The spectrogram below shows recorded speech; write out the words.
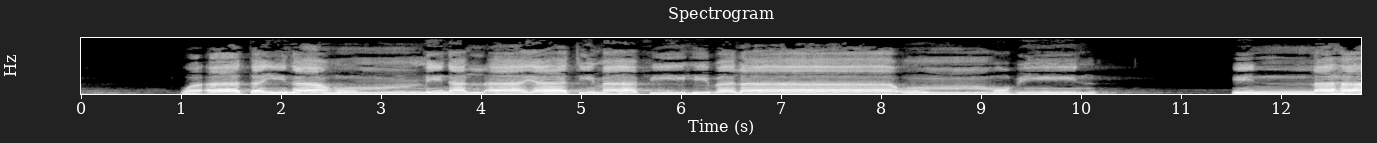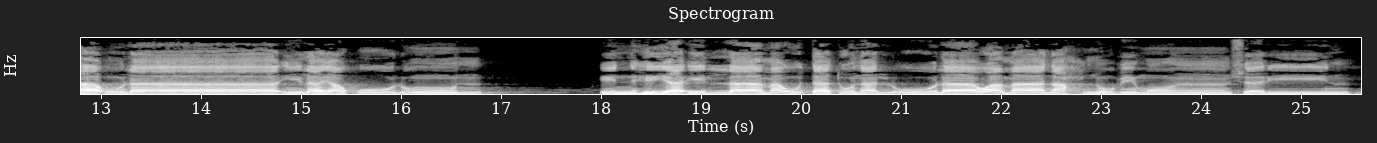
وآتيناهم من الآيات ما فيه بلاء مبين. إن هؤلاء ليقولون إن هي إلا موتتنا الأولى وما نحن بمنشرين.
